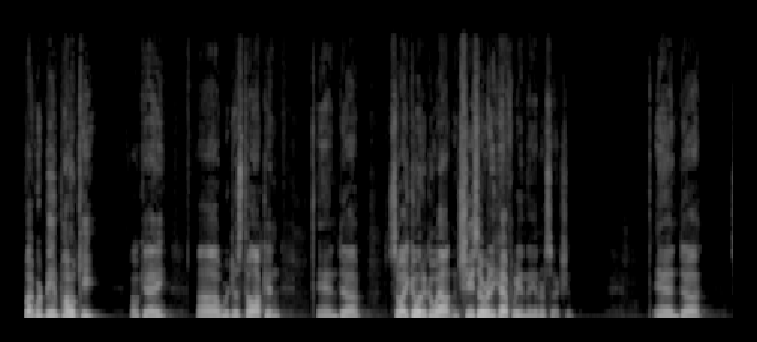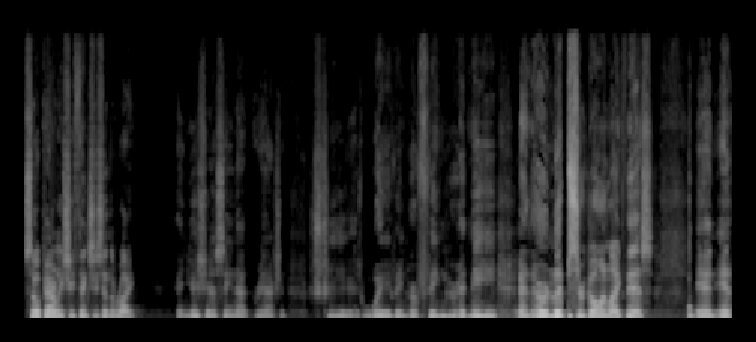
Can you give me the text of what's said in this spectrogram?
But we're being pokey, okay? Uh, we're just talking, and uh, so I go to go out, and she's already halfway in the intersection. And uh, so apparently she thinks she's in the right. And you should have seen that reaction. She is waving her finger at me, and her lips are going like this. And, and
